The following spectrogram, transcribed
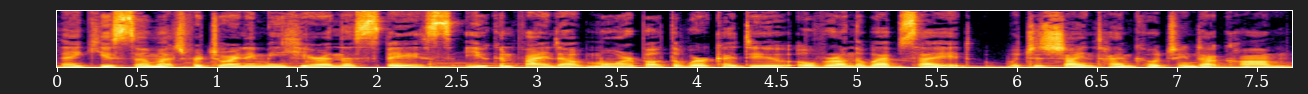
Thank you so much for joining me here in this space. You can find out more about the work I do over on the website, which is shinetimecoaching.com,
